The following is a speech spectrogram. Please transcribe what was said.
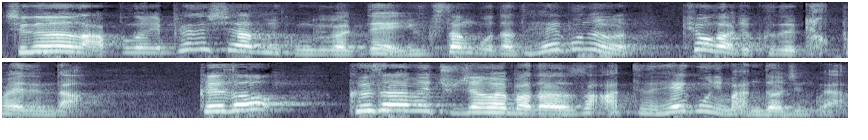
지금 앞으로 이제 페르시아군이 공격할 때 육상보다 해군을 키워가지고 그들 격파해야 된다. 그래서 그 사람의 주장을 받아서 아테네 해군이 만들어진 거야.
